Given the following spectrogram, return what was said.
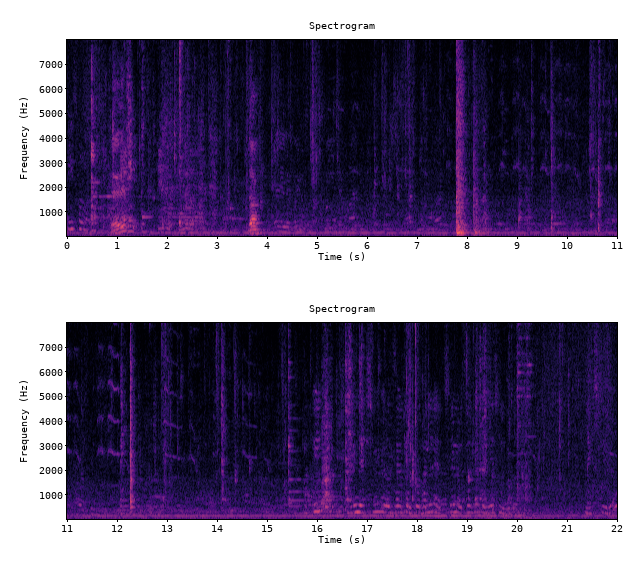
తీసుకున్నాం దా. మళ్ళీ నెక్స్ట్ ఇయర్ ఒకసారి వెళ్ళిపో మళ్ళీ నెక్స్ట్ ఇయర్ ఒకసారి పెళ్ళి చేసుకుంటాం నెక్స్ట్ ఇయర్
